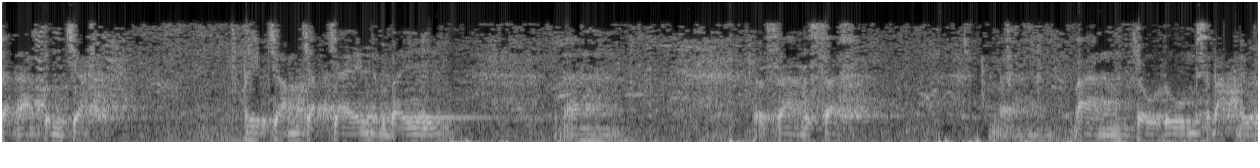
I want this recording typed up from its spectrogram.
កណ្ដាលគុណចាស់រៀបចំចាត់ចែងដើម្បី សាសានុសិស្សបានចូលរួមស្ដាប់នៅព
